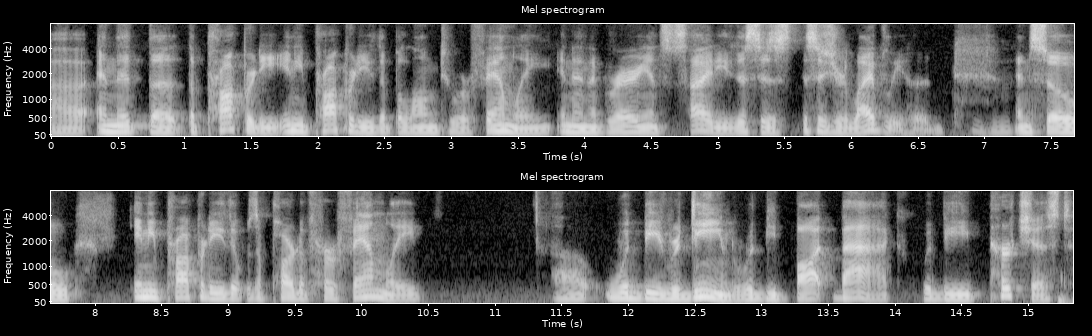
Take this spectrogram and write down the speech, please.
uh, and that the the property any property that belonged to her family in an agrarian society this is this is your livelihood mm-hmm. and so any property that was a part of her family uh, would be redeemed would be bought back would be purchased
